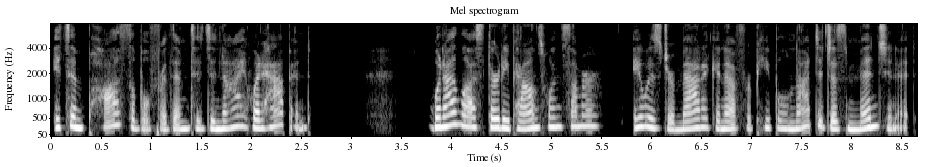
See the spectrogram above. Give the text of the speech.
it's impossible for them to deny what happened. When I lost 30 pounds one summer, it was dramatic enough for people not to just mention it,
